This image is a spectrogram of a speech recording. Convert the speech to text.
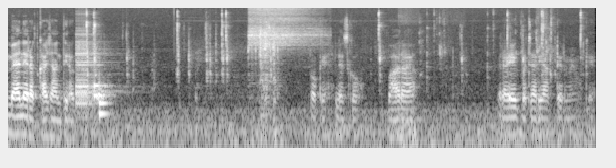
मैंने रखा शांति रखा। ओके लेट्स गो बाहर आया। मेरा एक बचा रिएक्टर में ओके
